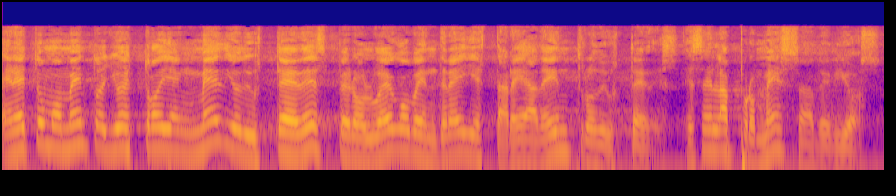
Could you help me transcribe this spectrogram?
en estos momentos yo estoy en medio de ustedes, pero luego vendré y estaré adentro de ustedes. Esa es la promesa de Dios.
